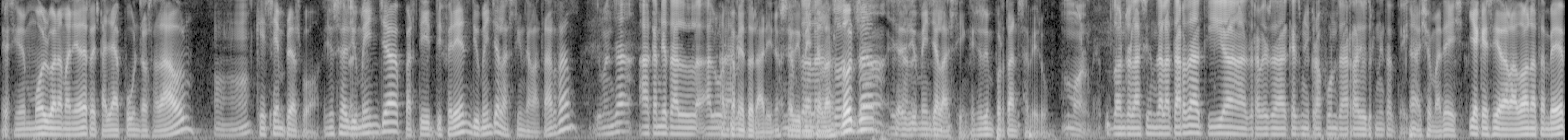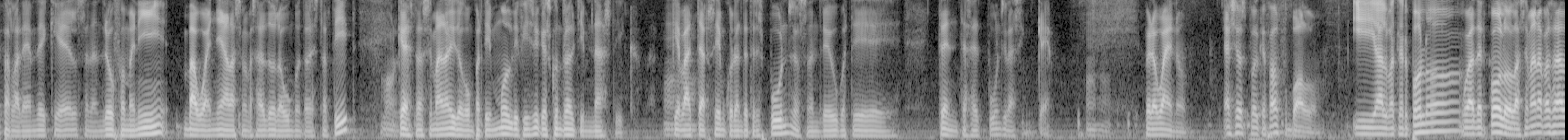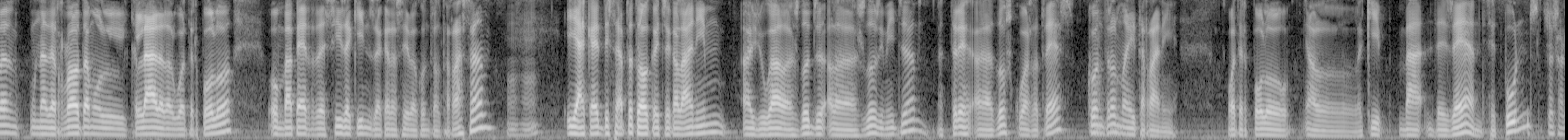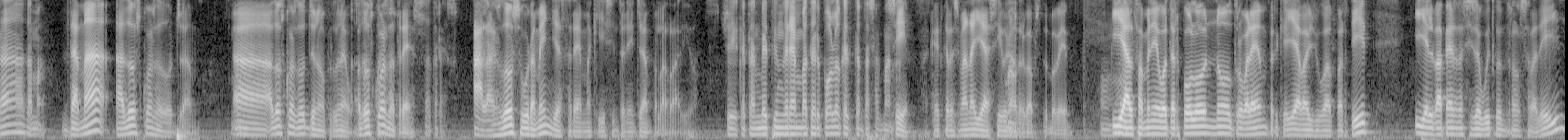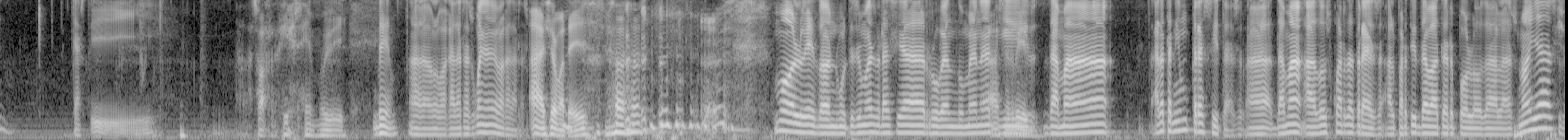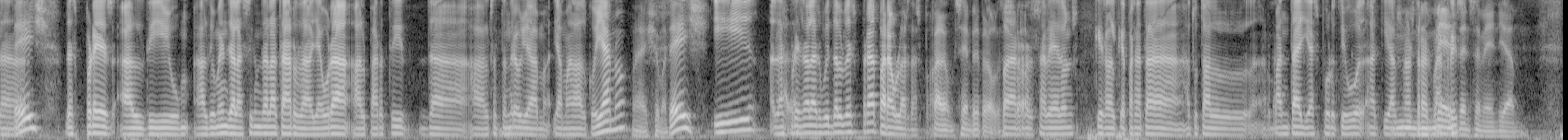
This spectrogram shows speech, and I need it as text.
Que sigui una molt bona manera de retallar punts als de dalt, Mhm. que sempre és bo. Això serà diumenge, partit diferent, diumenge a les 5 de la tarda. Diumenge ha canviat l'horari. Han canviat horari, no serà diumenge a les les 12, 12, és serà diumenge a les 5. Això és important saber-ho. Molt bé. Doncs a les 5 de la tarda aquí a través d'aquests micròfons de Ràdio Trinitat Vella. Ah, això mateix. I aquest dia de la dona també parlarem de que el Sant Andreu femení va guanyar la setmana passada 2 a 1 contra l'Estartit. Bé. Aquesta setmana li toca un partit molt difícil que és contra el gimnàstic, que va tercer amb 43 punts, el Sant Andreu va ter 37 punts i va cinquè. Però bueno, això és pel que fa al futbol. I el waterpolo... Waterpolo, la setmana passada una derrota molt clara del waterpolo, on va perdre 6 a 15 a casa seva contra el Terrassa, Uh -huh. i aquest dissabte toca aixecar l'ànim a jugar a les, 12, a les 2 i mitja, a, 3, a dos quarts de 3, contra el Mediterrani. Waterpolo, l'equip va desè amb 17 punts. Això serà demà. Demà a dos quarts de 12. A, a dos quarts de 12 no, perdoneu, a, dos quarts de 3. De 3. A les 2 segurament ja estarem aquí sintonitzant per la ràdio. O sigui que també tindrem waterpolo aquest cap de setmana. Sí, aquest cap de setmana ja sí, un Molt altre cop, si tot va bé. Mhm. I el femení de waterpolo no el trobarem perquè ja va jugar el partit i el va perdre 6 a 8 contra el Sabadell. Ja està. I... A la sort, diguéssim, vull dir... Bé, a vegades es guanya i a vegades es Ah, això mateix. Molt bé, doncs moltíssimes gràcies Rubén Domènech A i demà ara tenim tres cites. Uh, demà a dos quarts de tres el partit de waterpolo de les noies. De, després el, diu, el diumenge a les 5 de la tarda hi haurà el partit de el Sant Andreu i amb, i amb l'Alcoyano. Això mateix. I després a les 8 del vespre paraules d'esport. Per, sempre paraules per saber doncs, què és el que ha passat a, a tot el ventall esportiu aquí als nostres barris. Més densament, ja.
